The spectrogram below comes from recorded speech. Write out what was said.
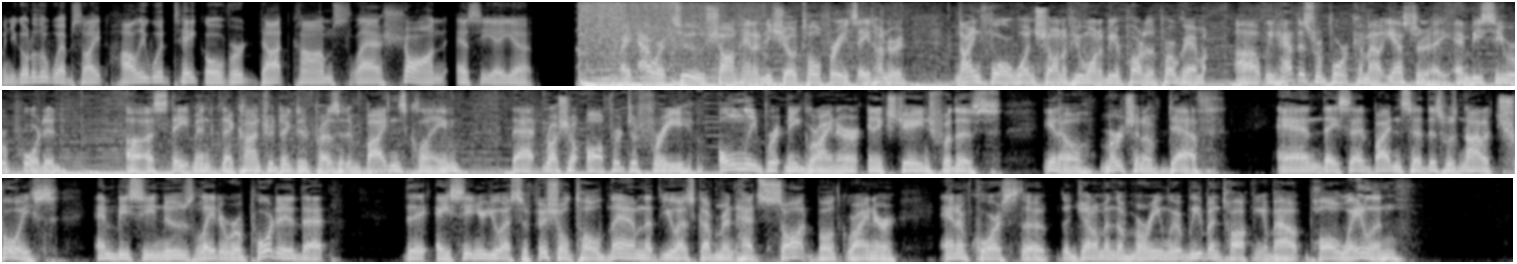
when you go to the website hollywoodtakeover.com slash Sean, S-E-A-N. Right, hour two, Sean Hannity Show, toll free. It's 800 941 Sean if you want to be a part of the program. Uh, we had this report come out yesterday. NBC reported uh, a statement that contradicted President Biden's claim that Russia offered to free only Brittney Griner in exchange for this, you know, merchant of death. And they said Biden said this was not a choice. NBC News later reported that the, a senior U.S. official told them that the U.S. government had sought both Griner and of course the, the gentleman of Marine we have been talking about, Paul Whelan,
